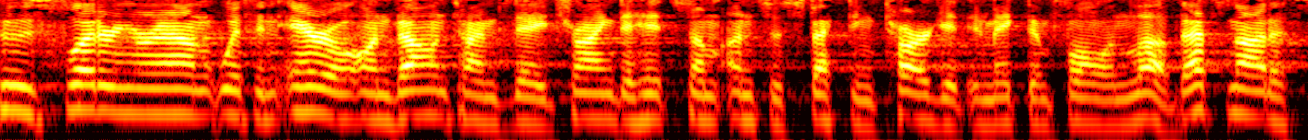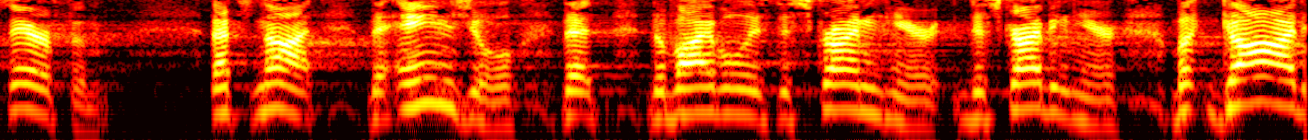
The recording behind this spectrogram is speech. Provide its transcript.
who's fluttering around with an arrow on Valentine's Day trying to hit some unsuspecting target and make them fall in love. That's not a seraphim. That's not the angel that the Bible is describing here, describing here. But God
